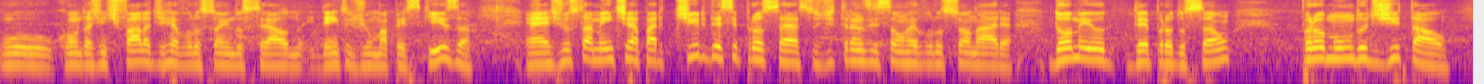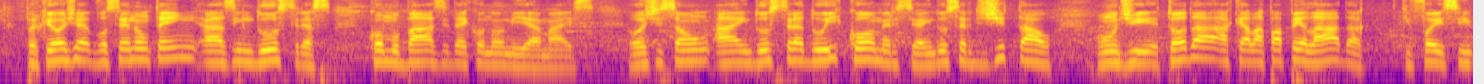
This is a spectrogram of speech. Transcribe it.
o, quando a gente fala de revolução industrial dentro de uma pesquisa, é justamente a partir desse processo de transição revolucionária do meio de produção para o mundo digital. Porque hoje você não tem as indústrias como base da economia mais. Hoje são a indústria do e-commerce, a indústria digital, onde toda aquela papelada que foi se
